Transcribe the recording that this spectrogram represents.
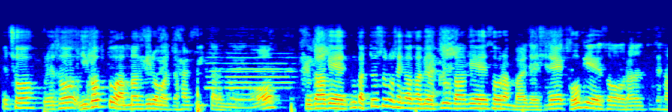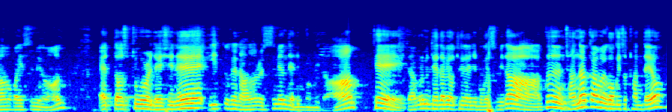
그렇죠? 그래서 이것도 안만 길어봤자 할 수 있다는 거예요. 그 가게, 그러니까 뜻으로 생각하면 그 가게에서란 말 대신에 거기에서라는 뜻의 단어가 있으면 at the store 대신에 이 뜻의 단어를 쓰면 되는 겁니다. 오케이. 자, 그러면 대답이 어떻게 되는지 보겠습니다. 그는 장난감을 거기서 판대요?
